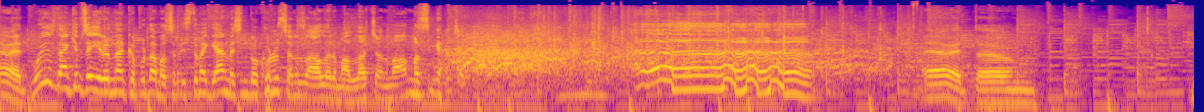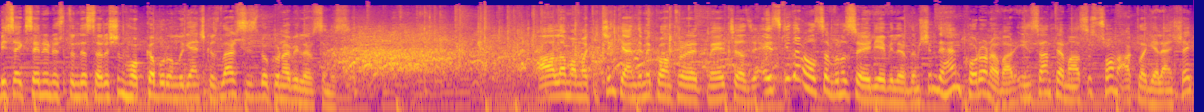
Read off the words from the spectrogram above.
Evet, bu yüzden kimse yerinden kıpırdamasın, üstüme gelmesin, dokunursanız ağlarım. Allah canımı almasın gerçekten. Evet, um, 1.80'in üstünde sarışın hokka burunlu genç kızlar siz dokunabilirsiniz. Ağlamamak için kendimi kontrol etmeye çalışıyorum. Eskiden olsa bunu söyleyebilirdim. Şimdi hem korona var, insan teması son akla gelen şey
